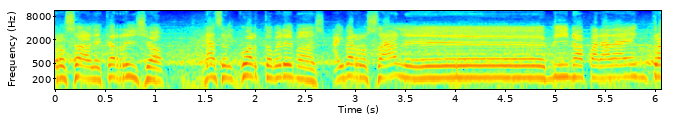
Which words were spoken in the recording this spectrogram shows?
Rosales, Carrillo. Nace el cuarto, veremos. Ahí va Rosales. Mina para adentro.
